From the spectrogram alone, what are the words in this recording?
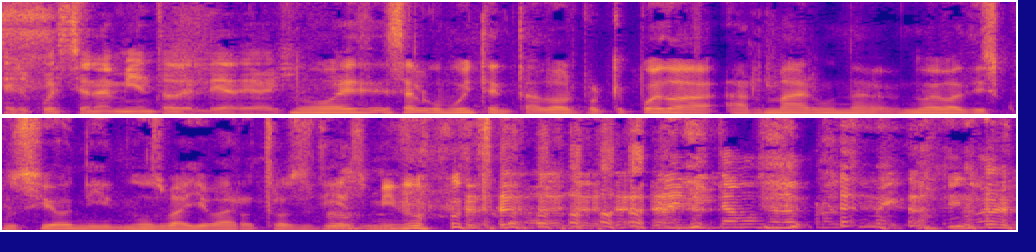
el cuestionamiento del día de hoy. No, es, algo muy tentador porque puedo armar una nueva discusión y nos va a llevar otros 10 minutos. Lo invitamos a la próxima y continuamos.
